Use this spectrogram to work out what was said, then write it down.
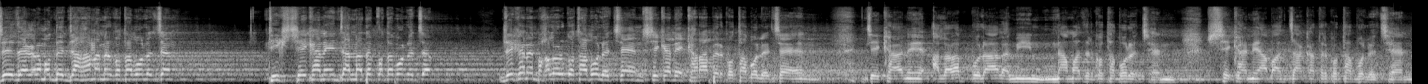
যে জায়গার মধ্যে জাহানামের কথা বলেছেন ঠিক সেখানে জান্নাতের কথা বলেছেন। যেখানে ভালোর কথা বলেছেন, সেখানে খারাপের কথা বলেছেন। যেখানে আল্লাহ রাব্বুল আলামিন নামাজের কথা বলেছেন, সেখানে আবার জাকাতের কথা বলেছেন।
